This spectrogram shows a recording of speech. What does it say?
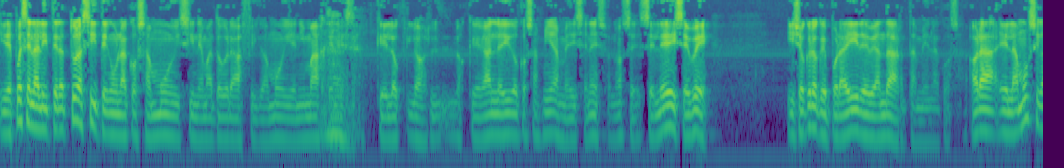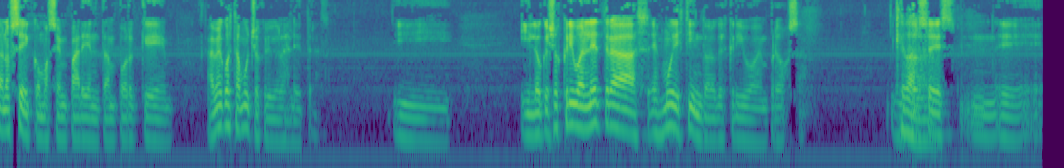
Y después en la literatura sí tengo una cosa muy cinematográfica, muy en imágenes, que lo- los, los que han leído cosas mías me dicen eso, ¿no? Se, se lee y se ve. Y yo creo que por ahí debe andar también la cosa. Ahora, en la música no sé cómo se emparentan, porque a mí me cuesta mucho escribir las letras. Y, y lo que yo escribo en letras es muy distinto a lo que escribo en prosa. Qué. Entonces, mm, eh,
